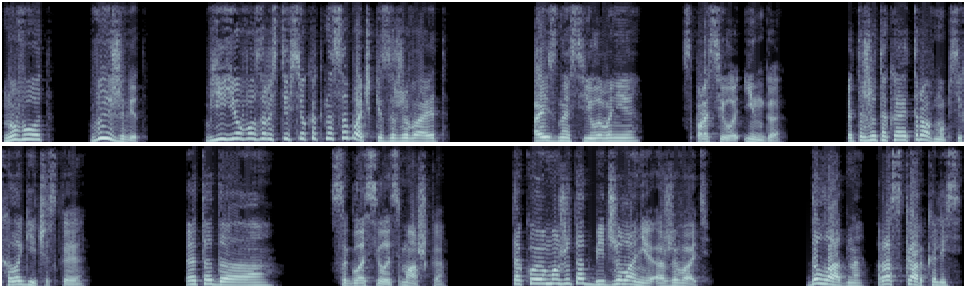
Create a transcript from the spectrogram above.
Ну вот, выживет. В ее возрасте все как на собачке заживает. А изнасилование? Спросила Инга. Это же такая травма психологическая. Это да, согласилась Машка. Такое может отбить желание оживать. Да ладно, раскаркались,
